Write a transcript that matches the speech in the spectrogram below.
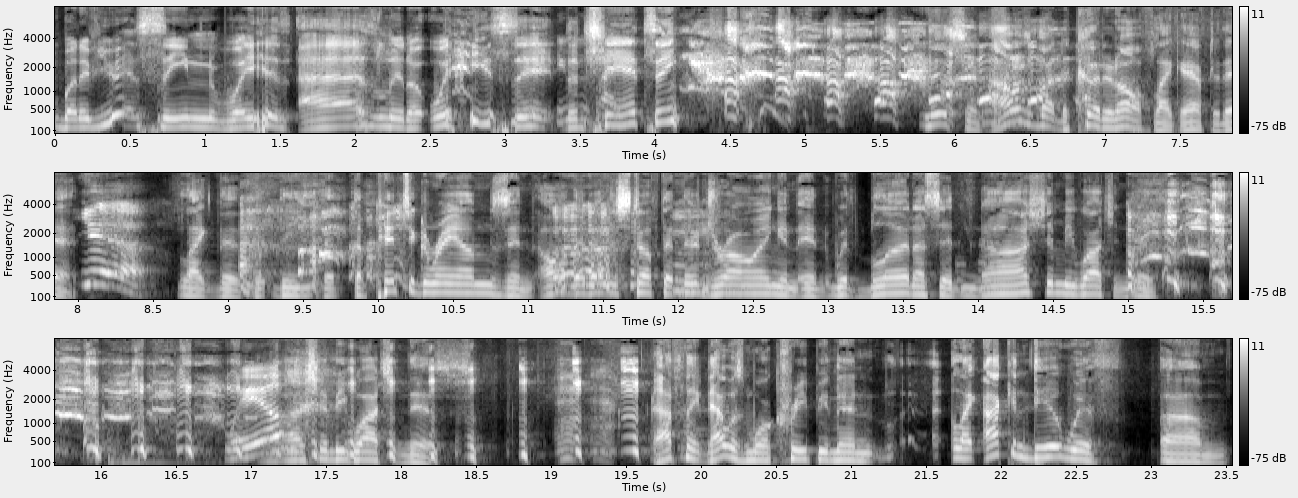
but if you had seen the way his eyes lit up when he said the was like- chanting, Listen, I was about to cut it off like after that. yeah, like the the, the, the the pentagrams and all that other stuff that they're drawing and, and with blood. I said, no, I shouldn't be watching this. Well, I should be watching this. I think that was more creepy than like I can deal with um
